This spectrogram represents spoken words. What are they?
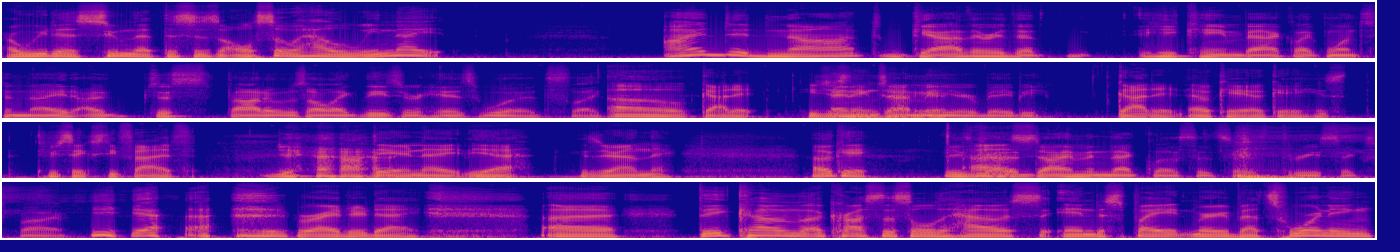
are we to assume that this is also a Halloween night? I did not gather that he came back like once a night. I just thought it was all like these are his woods. Like oh, got it. He just anytime of year, baby. Got it. Okay, okay. He's 365. Yeah. Day or night. Yeah. He's around there. Okay. He's got uh, a diamond necklace that says 365. yeah. Ride or die. Uh, they come across this old house, and despite Mary Beth's warning,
